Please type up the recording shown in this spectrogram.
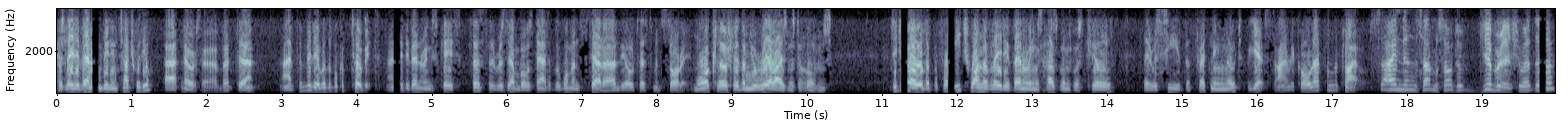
Has Lady Venom been in touch with you? Uh, no, sir, but uh, I'm familiar with the Book of Tobit. And Lady Vennering's case closely resembles that of the woman Sarah in the Old Testament story. More closely than you realize, Mr. Holmes. Did you know that before each one of Lady Vennering's husbands was killed, they received a threatening note? Yes, I recall that from the trial. Signed in some sort of gibberish, weren't they, sir?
